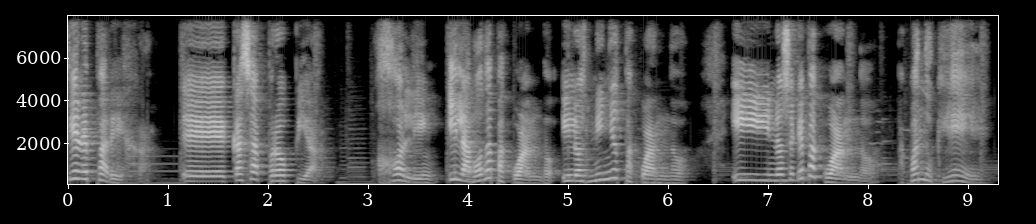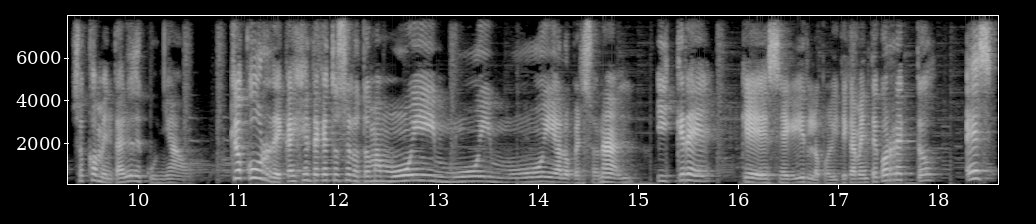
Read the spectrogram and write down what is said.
tienes pareja, eh, casa propia, jolín, ¿y la boda para cuándo? ¿Y los niños para cuándo? ¿Y no sé qué para cuándo? ¿Para cuándo qué? Esos comentarios de cuñado. ¿Qué ocurre? Que hay gente que esto se lo toma muy, muy, muy a lo personal y cree que seguir lo políticamente correcto es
